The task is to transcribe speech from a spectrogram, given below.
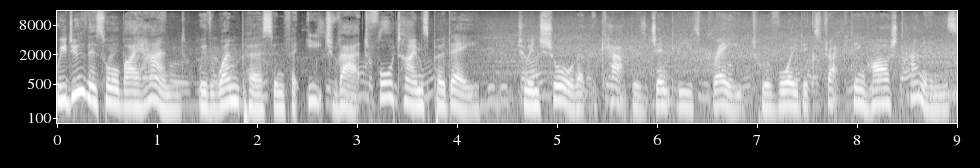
We do this all by hand, with one person for each vat four times per day, to ensure that the cap is gently sprayed to avoid extracting harsh tannins.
